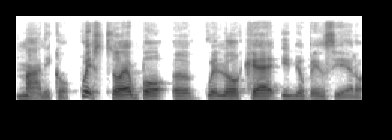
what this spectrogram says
manico. Questo è un po' eh, quello che è il mio pensiero.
